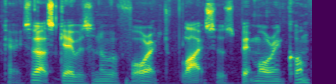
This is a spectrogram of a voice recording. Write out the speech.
okay, so that's gave us another four extra flights, so it's a bit more income.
